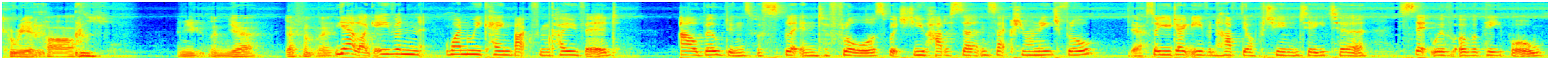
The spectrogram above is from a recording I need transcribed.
career paths. and you, and yeah, definitely. Yeah, like even when we came back from COVID, our buildings were split into floors, which you had a certain section on each floor. Yeah. So you don't even have the opportunity to sit with other people.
